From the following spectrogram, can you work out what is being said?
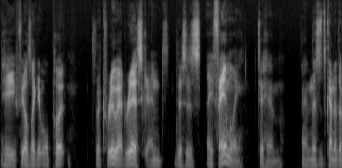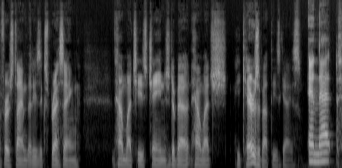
he feels like it will put the crew at risk, and this is a family to him. And this is kind of the first time that he's expressing how much he's changed about how much he cares about these guys. And that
